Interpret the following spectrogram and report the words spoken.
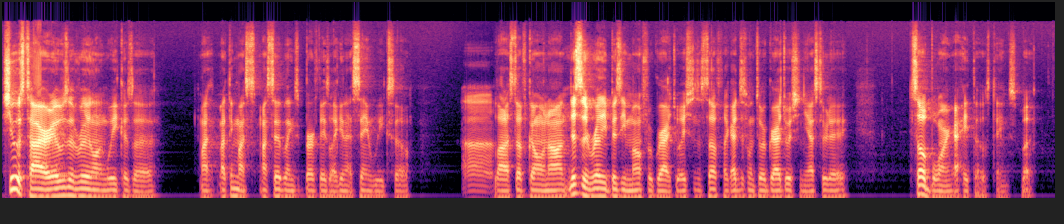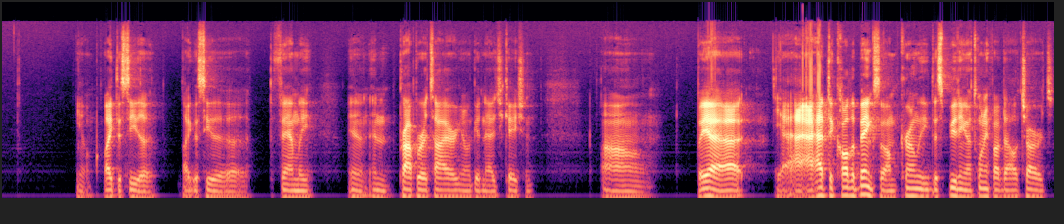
She was tired. It was a really long week because uh, my I think my my siblings' birthdays like in that same week, so Uh, a lot of stuff going on. This is a really busy month for graduations and stuff. Like I just went to a graduation yesterday. So boring. I hate those things, but you know, like to see the like to see the, the family in, in proper attire. You know, getting an education. Um, but yeah, I, yeah, I, I had to call the bank, so I'm currently disputing a twenty five dollar charge.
